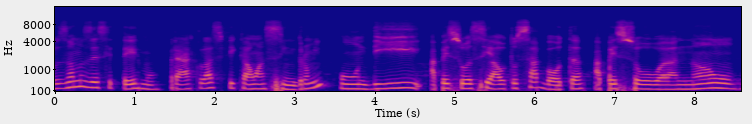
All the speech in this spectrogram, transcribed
Usamos esse termo para classificar uma síndrome onde a pessoa se auto-sabota, a pessoa não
